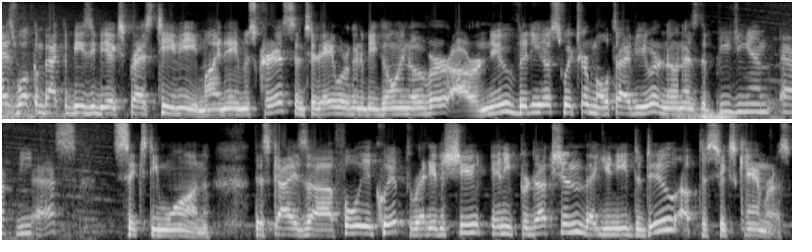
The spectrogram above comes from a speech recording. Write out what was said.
guys, welcome back to BZB Express TV. My name is Chris and today we're going to be going over our new video switcher multi-viewer known as the BGM FVS 61. This guy's uh, fully equipped, ready to shoot any production that you need to do up to six cameras.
